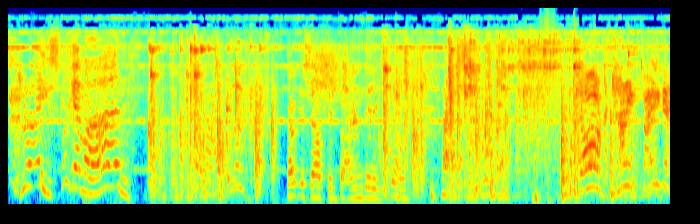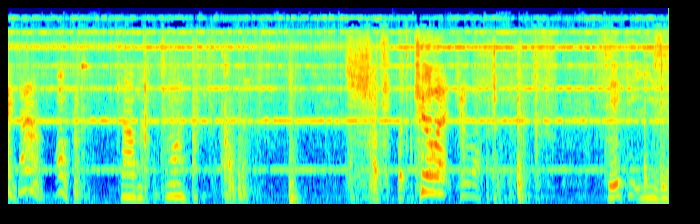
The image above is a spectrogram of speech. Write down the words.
Christ, look at my hand. Help yourself to band-aids. Go can he find it? Down. Oh, Carbon, come on. Shit. Kill it, kill it. Take it easy.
